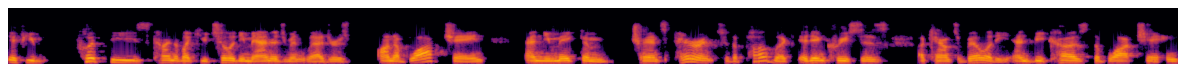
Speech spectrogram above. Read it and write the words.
if you put these kind of like utility management ledgers on a blockchain and you make them transparent to the public, it increases accountability. And because the blockchain,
